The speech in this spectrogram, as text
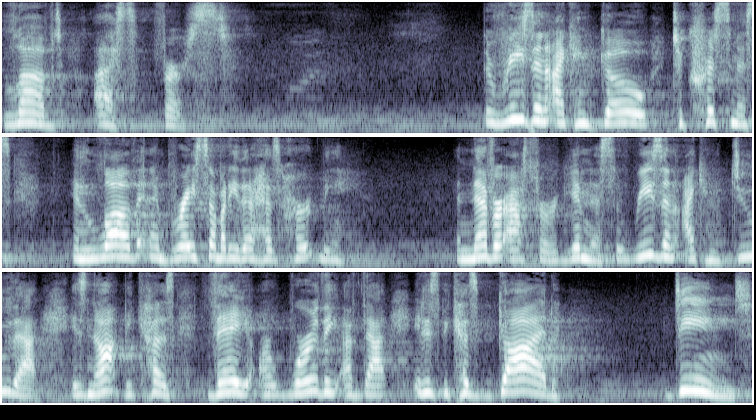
loved us first. The reason I can go to Christmas and love and embrace somebody that has hurt me and never ask for forgiveness. The reason I can do that is not because they are worthy of that, it is because God deemed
